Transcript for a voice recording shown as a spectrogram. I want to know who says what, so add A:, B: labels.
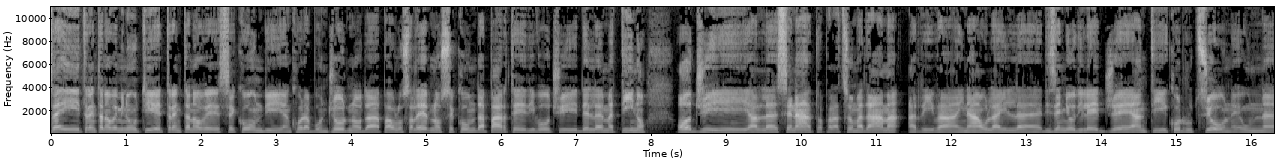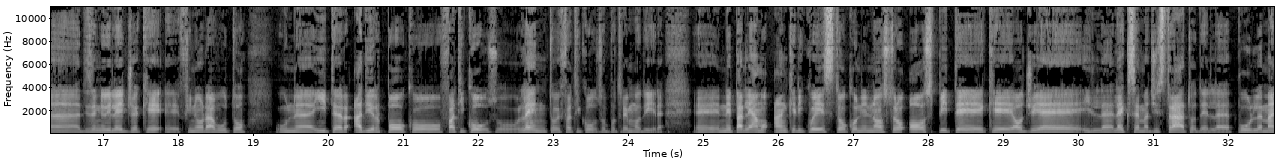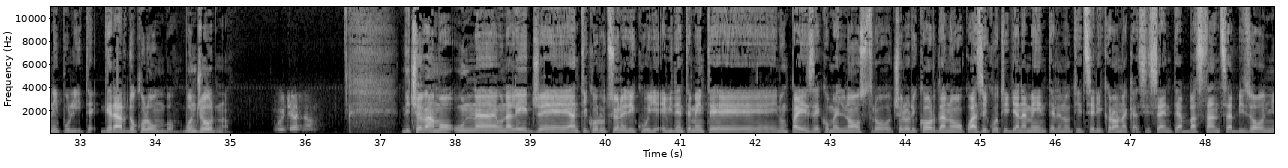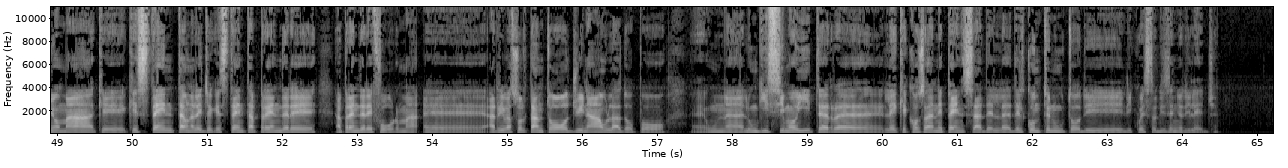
A: 6.39 minuti e 39 secondi, ancora buongiorno da Paolo Salerno, seconda parte di Voci del Mattino. Oggi al Senato, a Palazzo Madama, arriva in aula il disegno di legge anticorruzione, un uh, disegno di legge che eh, finora ha avuto un eh, iter a dir poco faticoso, lento e faticoso potremmo dire. Eh, ne parliamo anche di questo con il nostro ospite che oggi è il, l'ex magistrato del pool Mani Pulite, Gerardo Colombo. Buongiorno.
B: Buongiorno.
A: Dicevamo un, una legge anticorruzione di cui evidentemente in un paese come il nostro ce lo ricordano quasi quotidianamente, le notizie di cronaca si sente abbastanza bisogno, ma che, che stenta, una legge che stenta a prendere, a prendere forma. Eh, arriva soltanto oggi in aula dopo eh, un lunghissimo iter. Eh, lei che cosa ne pensa del, del contenuto di, di questo disegno di legge?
